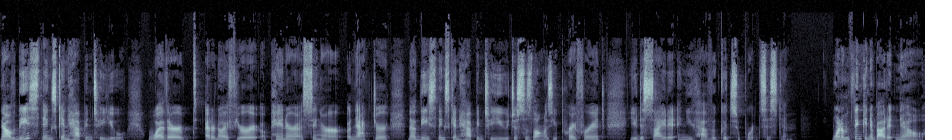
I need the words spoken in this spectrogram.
Now, these things can happen to you, whether, I don't know, if you're a painter, a singer, an actor. Now, these things can happen to you just as long as you pray for it, you decide it, and you have a good support system. When I'm thinking about it now,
